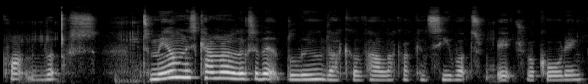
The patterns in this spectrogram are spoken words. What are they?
quite looks to me on this camera it looks a bit blue like of how like I can see what it's recording.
